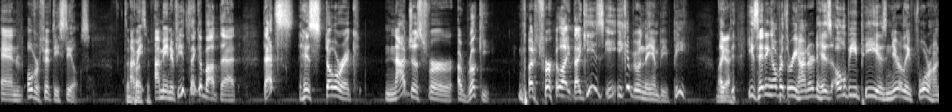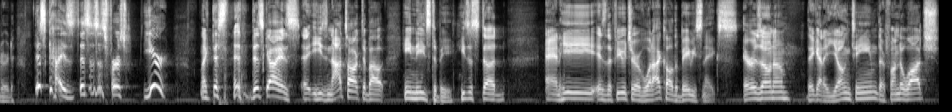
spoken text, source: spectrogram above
and over 50 steals. I mean. I mean, if you think about that, that's historic, not just for a rookie, but for like like he's he, he could win the MVP. Like Yeah. he's hitting over 300. His OBP is nearly 400. This guy is this is his first year. Like this this guy is he's not talked about. He needs to be. He's a stud, and he is the future of what I call the baby snakes. Arizona, they got a young team. They're fun to watch.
